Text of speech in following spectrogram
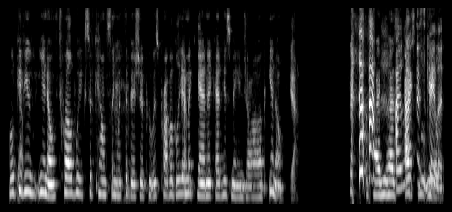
We'll Yeah. give you, you know, 12 weeks of counseling with the Mhm. bishop who was probably Yeah. a mechanic at his main job, you know. Yeah. guy who has I like this, Kaylin.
